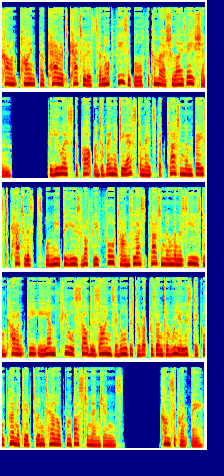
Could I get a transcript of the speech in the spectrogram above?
current pint per carat catalysts are not feasible for commercialization. The U.S. Department of Energy estimates that platinum-based catalysts will need to use roughly four times less platinum than is used in current PEM fuel cell designs in order to represent a realistic alternative to internal combustion engines. Consequently,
